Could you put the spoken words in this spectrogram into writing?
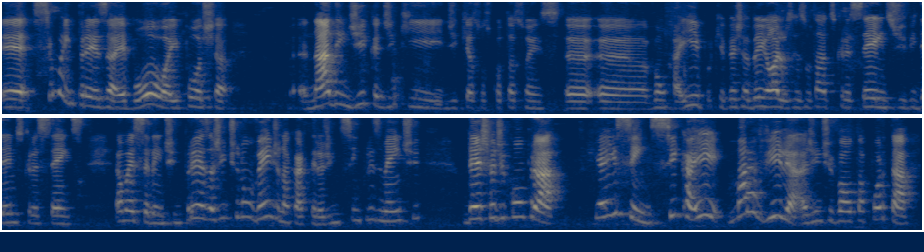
É, se uma empresa é boa e, poxa, nada indica de que, de que as suas cotações uh, uh, vão cair, porque veja bem, olha, os resultados crescentes, dividendos crescentes, é uma excelente empresa, a gente não vende na carteira, a gente simplesmente deixa de comprar. E aí sim, se cair, maravilha, a gente volta a aportar.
